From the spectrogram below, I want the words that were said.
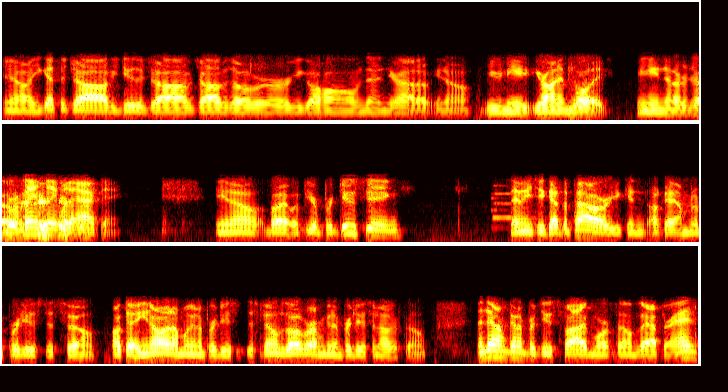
you know, you get the job, you do the job, job's over, you go home, then you're out of, you know, you need, you're unemployed. You need another job. Right. Same thing with acting. You know, but if you're producing, that means you got the power. You can, okay, I'm going to produce this film. Okay, you know what? I'm going to produce, this film's over, I'm going to produce another film. And then I'm going to produce five more films after. And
